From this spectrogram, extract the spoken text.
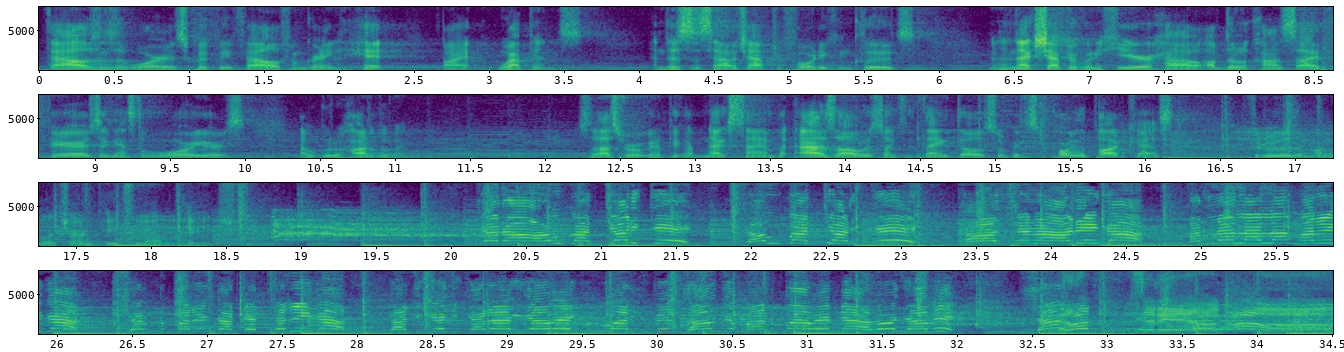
Thousands of warriors quickly fell from getting hit by weapons. And this is how chapter 40 concludes. In the next chapter, we're going to hear how Abdul Khan's side fares against the warriors of Guru Hargobind. So that's where we're going to pick up next time. But as always, I'd like to thank those who have been supporting the podcast through the Mangalacharan Patreon page. ਸ਼ਰਨ ਪਰੇਗਾ ਤੇ ਤਰੀਗਾ। ਗੱਜ ਗੱਜ ਕਰਿਆ ਜਾਵੇ ਗੁਰੂ ਅਰਜਨ ਸਾਹਿਬ ਦੇ ਮਨ ਭਾਵੇ, ਨਿਹਾਲ ਹੋ ਜਾਵੇ। ਸਤਿ ਸ੍ਰੀ ਅਕਾਲ।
